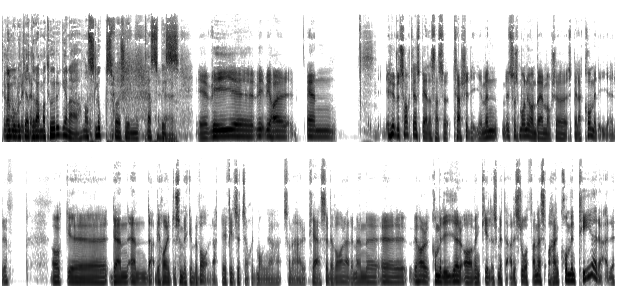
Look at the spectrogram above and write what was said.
de, de olika, olika dramaturgerna? Man slogs för sin tespis. Vi, vi, vi har en huvudsakligen spelas alltså tragedier, men så småningom börjar man också spela komedier. Och eh, den enda, vi har inte så mycket bevarat, det finns inte särskilt många sådana här pjäser bevarade, men eh, vi har komedier av en kille som heter Aristofanes och han kommenterar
